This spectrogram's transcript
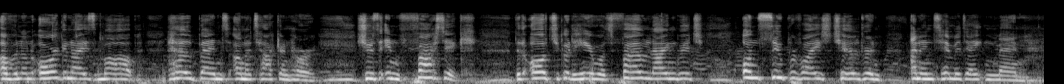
of an unorganised mob hell-bent on attacking her. She was emphatic that all she could hear was foul language, unsupervised children and intimidating men.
